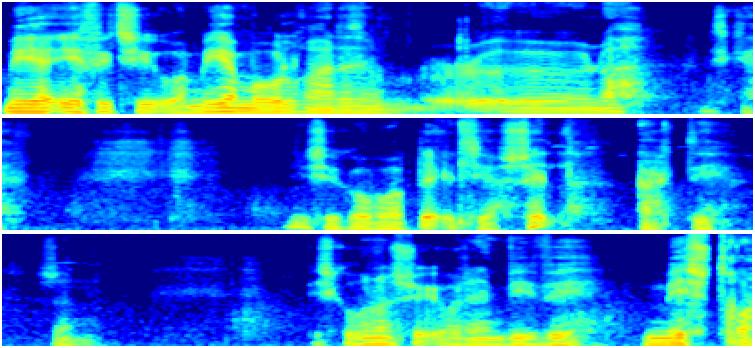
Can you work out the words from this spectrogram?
mere effektive og mere målrettede. Øh, nå, vi skal, vi skal gå på opdagelse af os selv, agtigt. Sådan. Vi skal undersøge, hvordan vi vil mestre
